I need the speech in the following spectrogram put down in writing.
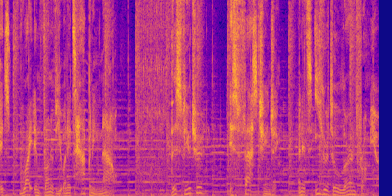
It's right in front of you and it's happening now. This future is fast changing and it's eager to learn from you.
